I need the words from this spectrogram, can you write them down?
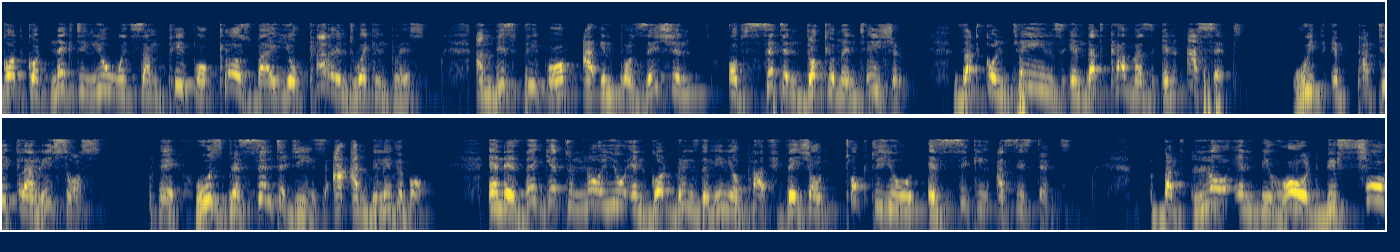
God connecting you with some people close by your current working place, and these people are in possession of certain documentation that contains and that covers an asset with a particular resource eh, whose percentages are unbelievable. And as they get to know you and God brings them in your path, they shall talk to you as seeking assistance. But lo and behold, before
